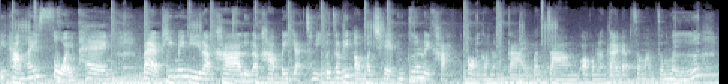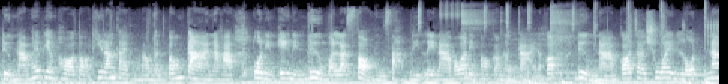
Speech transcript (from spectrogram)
ที่ทำให้สวยแพง แบบที่ไม่มีราคาหรือราคาประหยัดชนิดก็จะรีบเอามาแชร์เพื่อนๆเลยค่ะ ออกกำลังกายประจำออกกำลังกายแบบสม่ำเสมอ ดื่มน้ำให้เพียงพอต่อที่ร่างกายของเรานั้นต้องการนะคะ ตัวหลินเองหลินดื่มวันละ 2-3 ลิตรเลยนะ เพราะว่าหลินออกกำลังกาย แล้วก็ดื่มน้ำก็จะช่วยลดหน้า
